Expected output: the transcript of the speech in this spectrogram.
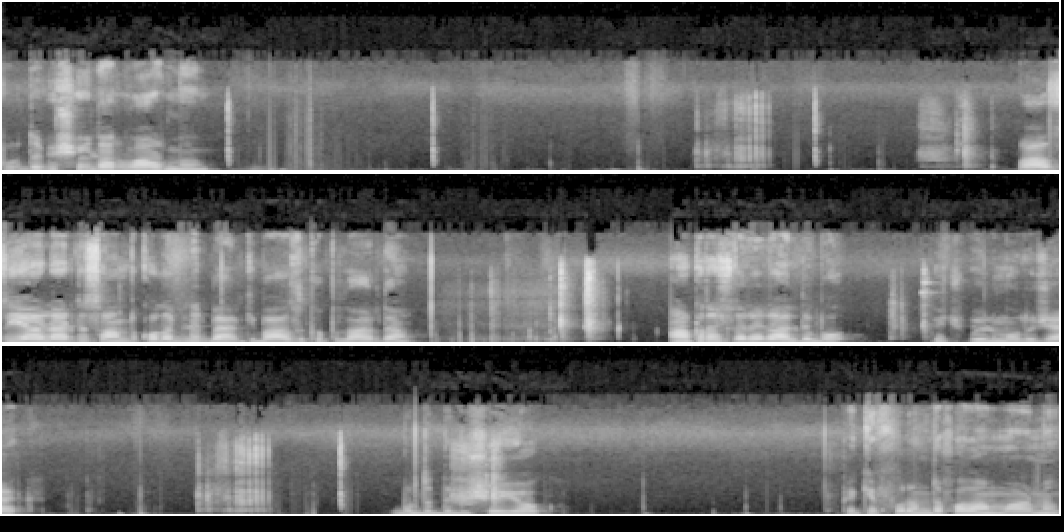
Burada bir şeyler var mı? Bazı yerlerde sandık olabilir belki bazı kapılarda. Arkadaşlar herhalde bu 3 bölüm olacak. Burada da bir şey yok. Peki fırında falan var mı?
